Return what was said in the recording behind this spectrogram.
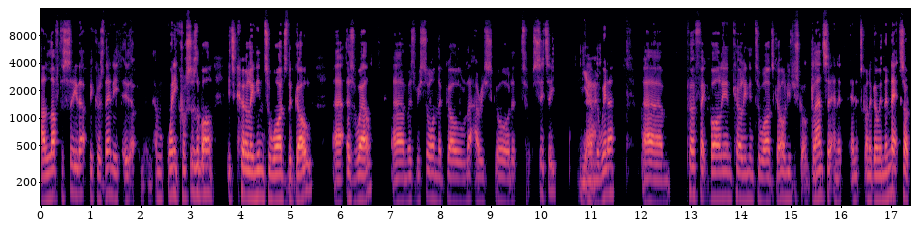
I love to see that because then he when he crosses the ball, it's curling in towards the goal uh, as well um, as we saw in the goal that Harry scored at City, um, yeah, um, the winner. Um, perfect ball in, curling in towards goal. You've just got to glance it, and it and it's going to go in the net. So,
